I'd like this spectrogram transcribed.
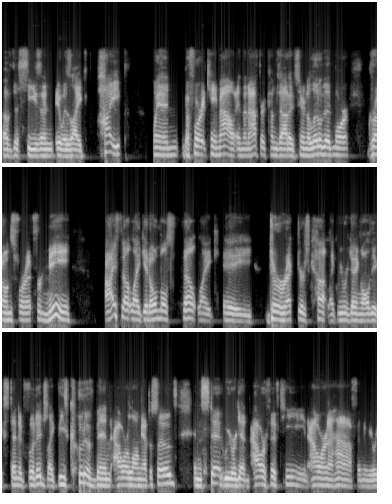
of this season. It was like hype when before it came out, and then after it comes out, I've seen a little bit more groans for it. For me, I felt like it almost felt like a director's cut like we were getting all the extended footage like these could have been hour long episodes. Instead we were getting hour 15 hour and a half and we were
